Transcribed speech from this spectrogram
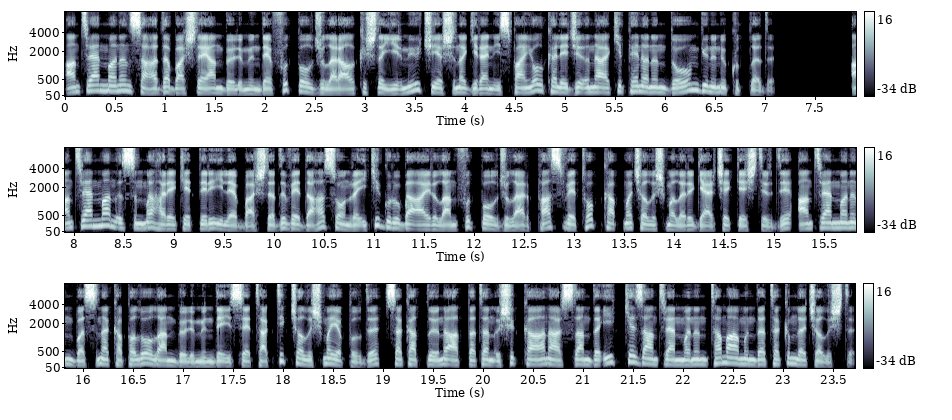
Antrenmanın sahada başlayan bölümünde futbolcular alkışla 23 yaşına giren İspanyol kaleci Inaki Pena'nın doğum gününü kutladı. Antrenman ısınma hareketleri ile başladı ve daha sonra iki gruba ayrılan futbolcular pas ve top kapma çalışmaları gerçekleştirdi. Antrenmanın basına kapalı olan bölümünde ise taktik çalışma yapıldı. Sakatlığını atlatan Işık Kaan Arslan da ilk kez antrenmanın tamamında takımla çalıştı.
